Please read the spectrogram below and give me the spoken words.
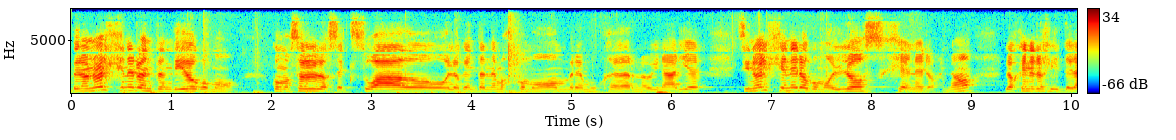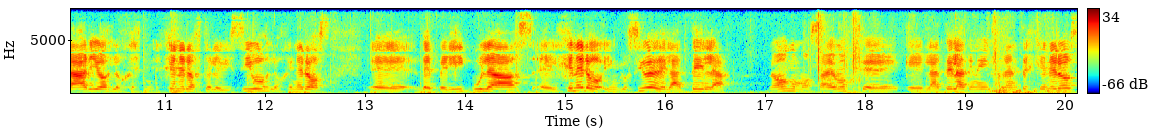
Pero no el género entendido como, como solo lo sexuado o lo que entendemos como hombre, mujer, no binario, sino el género como los géneros, ¿no? Los géneros literarios, los gé- géneros televisivos, los géneros eh, de películas, el género inclusive de la tela, ¿no? Como sabemos que, la tela tiene diferentes géneros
